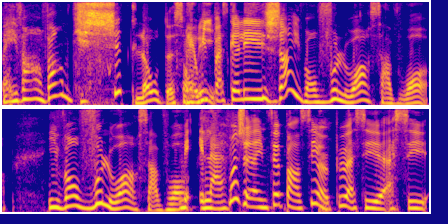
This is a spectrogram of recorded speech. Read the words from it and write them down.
ben il va en vendre du shit l'autre de son Ben livre oui. parce que les gens ils vont vouloir savoir. Ils vont vouloir savoir. Mais la- Moi je, il me fait penser un peu à ces à ces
